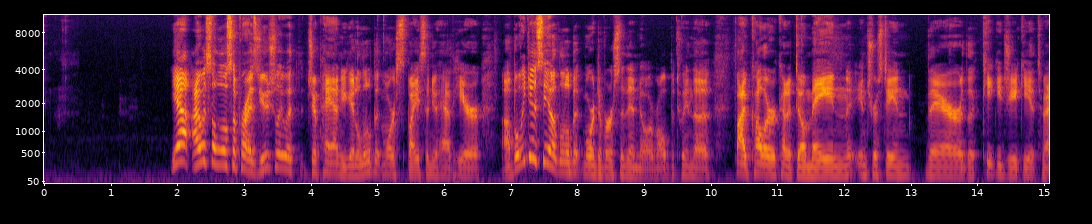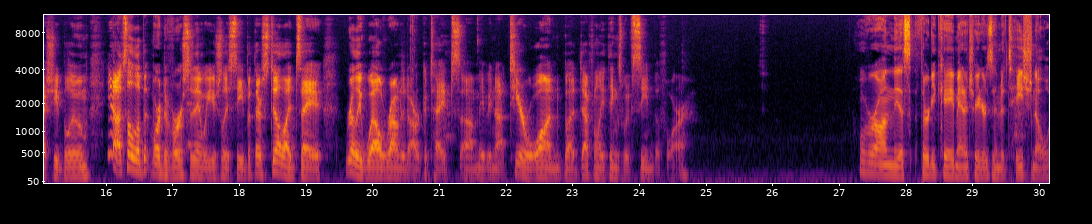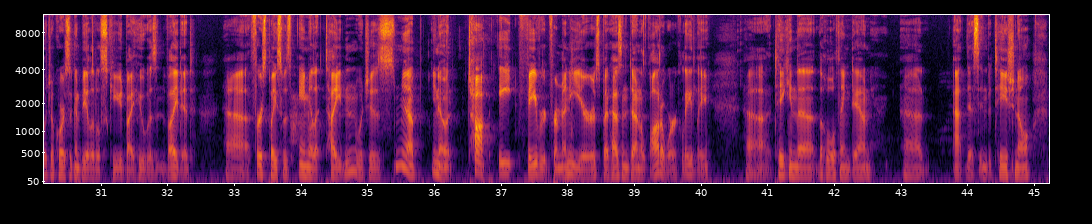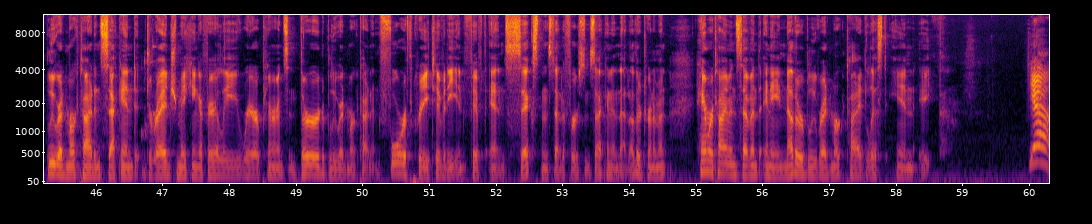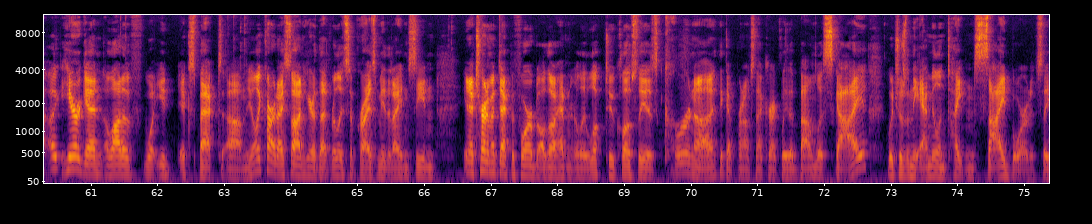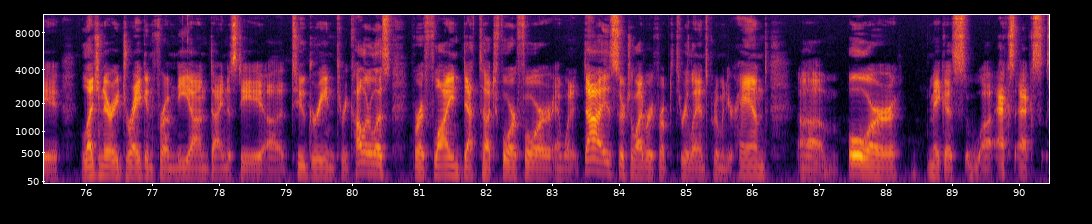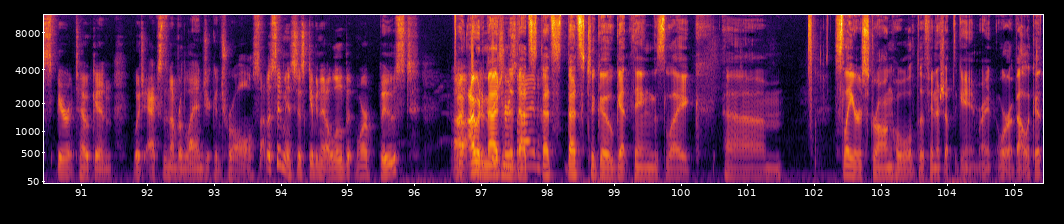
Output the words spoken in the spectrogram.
Yeah, I was a little surprised. Usually with Japan, you get a little bit more spice than you have here, uh, but we do see a little bit more diversity than normal between the five color kind of domain interesting there, the Kiki Jiki, the Tameshi Bloom. You know, it's a little bit more diversity than we usually see, but they're still, I'd say, really well rounded archetypes. Uh, maybe not tier one, but definitely things we've seen before. Over on this 30K Mana Traders Invitational, which of course is going to be a little skewed by who was invited. Uh, first place was Amulet Titan, which is you know, you know top eight favorite for many years, but hasn't done a lot of work lately. Uh, taking the the whole thing down uh, at this invitational. Blue Red Murktide in second, Dredge making a fairly rare appearance in third, Blue Red Murktide in fourth, Creativity in fifth and sixth instead of first and second in that other tournament, Hammer Time in seventh, and another Blue Red Murktide list in eighth. Yeah, here again, a lot of what you'd expect. Um, the only card I saw in here that really surprised me that I hadn't seen in a tournament deck before, but although I haven't really looked too closely, is Kura. I think I pronounced that correctly. The Boundless Sky, which was in the Amulet Titan sideboard. It's a legendary dragon from Neon Dynasty, uh, two green, three colorless, for a flying Death Touch 4 4. And when it dies, search a library for up to three lands, put them in your hand. Um, or make a uh, XX spirit token, which X is the number of land you control. So I'm assuming it's just giving it a little bit more boost uh, I, I would imagine that that's that's that's to go get things like um, Slayer's Stronghold to finish up the game, right? Or a Valakut.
